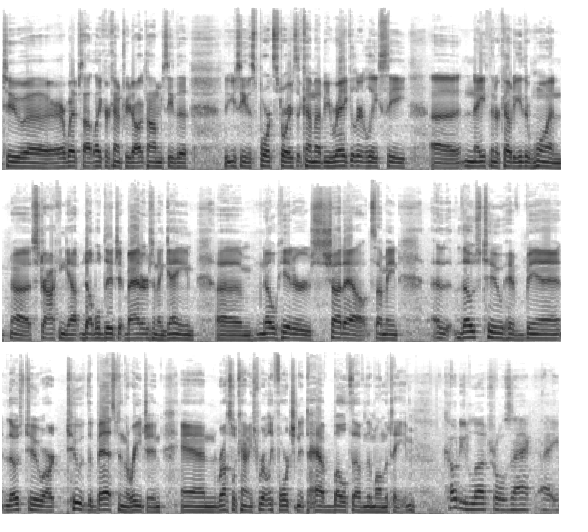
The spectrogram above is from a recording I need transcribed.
to uh, our website LakerCountry.com, you see the you see the sports stories that come up. You regularly see uh, Nathan or Cody, either one, uh, striking out double-digit batters in a game, um, no hitters, shutouts. I mean, uh, those two have been those two are two of the best in the region, and Russell County is really fortunate to have both of them on the team. Cody Luttrell, Zach, a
